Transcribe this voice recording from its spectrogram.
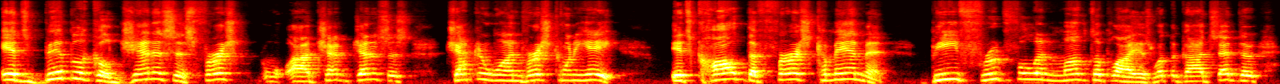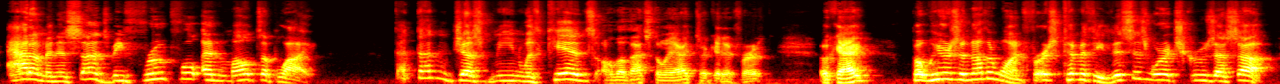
It's biblical. Genesis, first, uh, Genesis chapter 1, verse 28. It's called the first commandment. Be fruitful and multiply, is what the God said to Adam and his sons. Be fruitful and multiply. That doesn't just mean with kids, although that's the way I took it at first. Okay. But here's another one First Timothy. This is where it screws us up.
